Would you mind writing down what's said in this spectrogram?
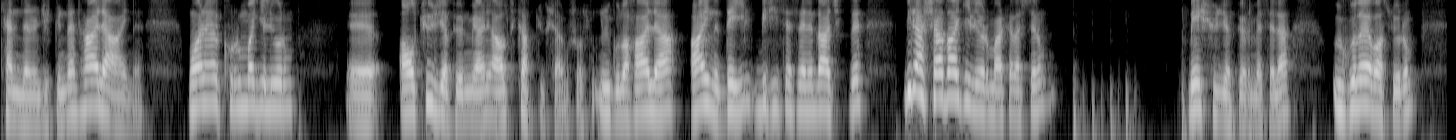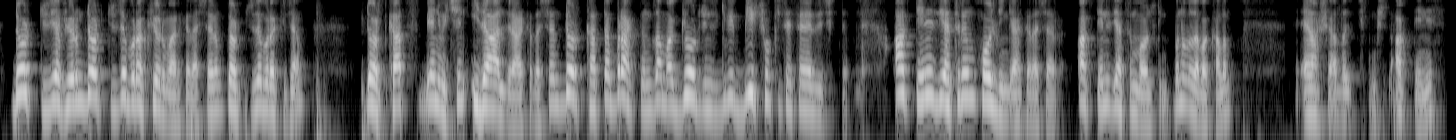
Kendinden önceki günden hala aynı. Manuel kuruluma geliyorum. E, 600 yapıyorum yani 6 kat yükselmiş olsun. Uygula hala aynı değil. Bir hisse senedi daha çıktı. Bir aşağı daha geliyorum arkadaşlarım. 500 yapıyorum mesela. Uygulaya basıyorum. 400 yapıyorum. 400'e bırakıyorum arkadaşlarım. 400'e bırakacağım. 4 kat benim için idealdir arkadaşlar. 4 katta bıraktığım zaman gördüğünüz gibi birçok hisse senedi çıktı. Akdeniz Yatırım Holding arkadaşlar. Akdeniz Yatırım Holding. Buna da bakalım. En aşağıda çıkmıştı. Akdeniz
